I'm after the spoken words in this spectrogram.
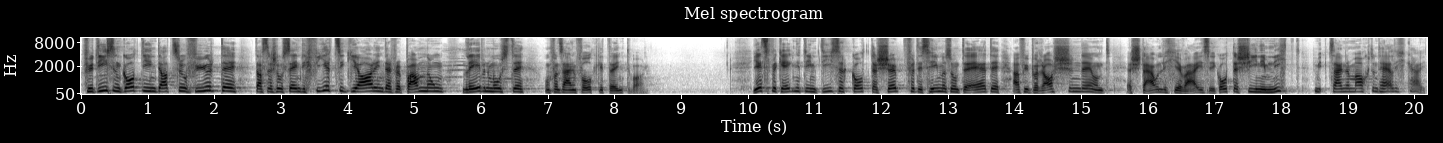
für diesen Gott, die ihn dazu führte, dass er schlussendlich 40 Jahre in der Verbannung leben musste und von seinem Volk getrennt war. Jetzt begegnet ihm dieser Gott, der Schöpfer des Himmels und der Erde, auf überraschende und erstaunliche Weise. Gott erschien ihm nicht mit seiner Macht und Herrlichkeit.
